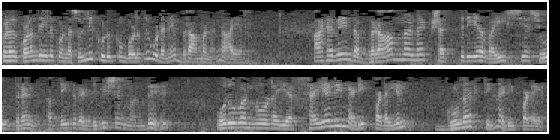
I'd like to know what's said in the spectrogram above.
பிறகு குழந்தைகளுக்கு ஒன்ன சொல்லி கொடுக்கும் பொழுது உடனே பிராமணன் ஆயர். ஆகவே இந்த பிராமண கஷத்திரிய வைசிய சூத்ரன் அப்படிங்கிற டிவிஷன் வந்து ஒருவனுடைய செயலின் அடிப்படையில் குணத்தின் அடிப்படையில்.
